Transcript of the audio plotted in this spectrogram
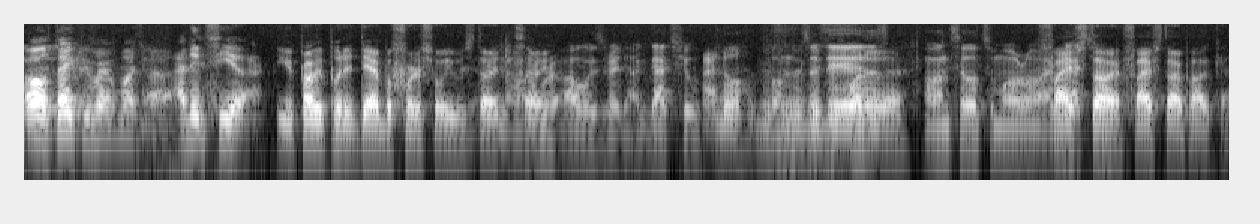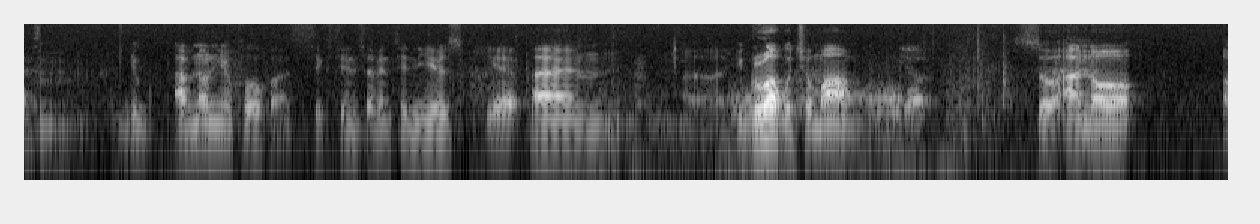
Oh, of- thank you very much. Uh, I didn't see it. You probably put it there before the show even started. No, Sorry. we're always ready. I got you. I know. This From is, this is one of the Until tomorrow, I five got star five star podcast. You. you. I've known you for, for 16, 17 years. Yeah. and uh, you grew up with your mom. Yep. So I know uh,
